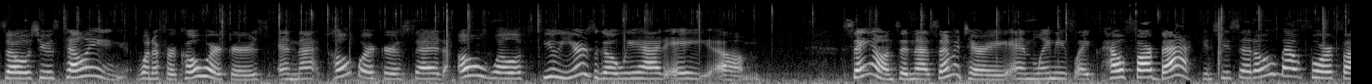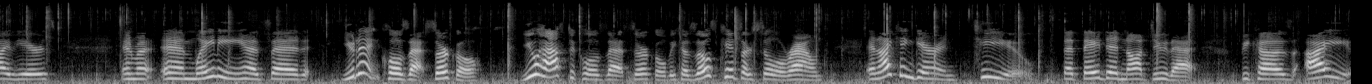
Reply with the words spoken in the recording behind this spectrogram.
So she was telling one of her coworkers, and that coworker said, "Oh, well, a few years ago we had a um, séance in that cemetery." And Lainey's like, "How far back?" And she said, "Oh, about four or five years." And and Lainey had said, you didn't close that circle. You have to close that circle because those kids are still around. And I can guarantee you that they did not do that because I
